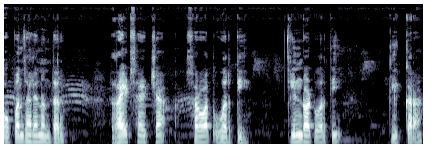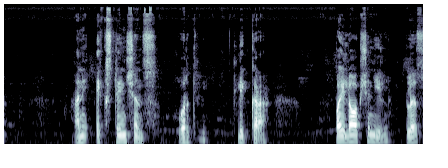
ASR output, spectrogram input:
ओपन झाल्यानंतर राईट साईडच्या सर्वात वरती तीन डॉटवरती क्लिक करा आणि एक्सटेन्शन्सवरती क्लिक करा. पहिला ऑप्शन येईल प्लस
